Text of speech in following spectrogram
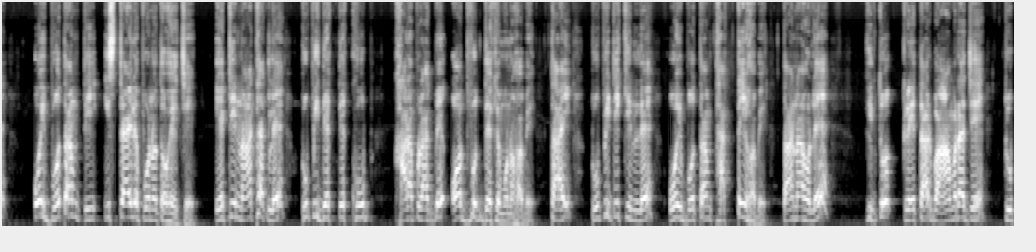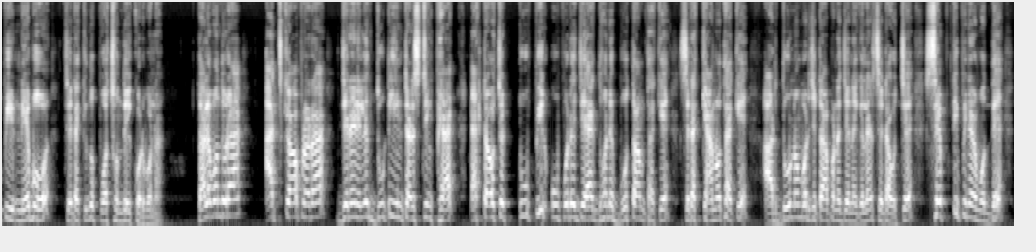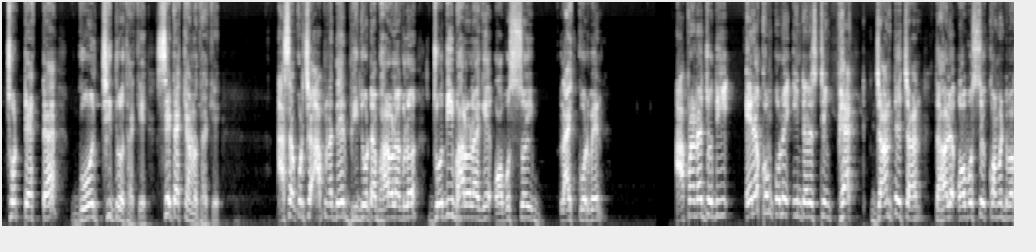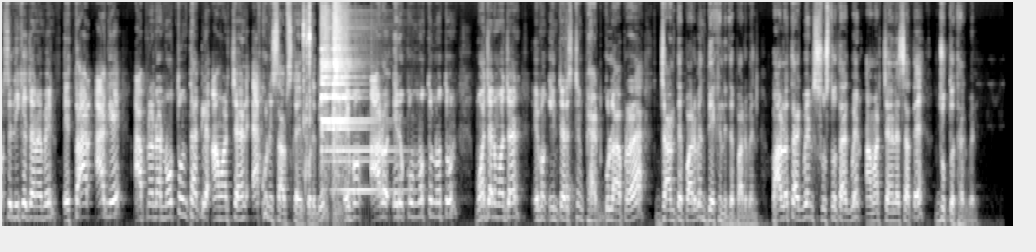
ওই বোতামটি স্টাইলে পরিণত হয়েছে। এটি না থাকলে টুপি দেখতে খুব খারাপ লাগবে, অদ্ভুত দেখে মনে হবে। তাই টুপিটি কিনলে ওই বোতাম থাকতেই হবে। তা না হলে কিন্তু ক্রেতার বা আমরা যে টুপি নেব, সেটা কিন্তু পছন্দই করব না। তাহলে বন্ধুরা, আজকে আপনারা জেনে নিলেন দুটি ইন্টারেস্টিং ফ্যাক্ট একটা হচ্ছে টুপির উপরে যে এক ধরনের বোতাম থাকে, সেটা কেন থাকে? আর দু নম্বর যেটা আপনারা জেনে গেলেন, সেটা হচ্ছে সেফটি পিনের মধ্যে ছোট্ট একটা গোল ছিদ্র থাকে, সেটা কেন থাকে? আশা করছি আপনাদের ভিডিওটা ভালো লাগল। যদি ভালো লাগে, অবশ্যই লাইক করবেন। আপনারা যদি এরকম কোনো ইন্টারেস্টিং ফ্যাক্ট জানতে চান, তাহলে অবশ্যই কমেন্ট বক্সে লিখে জানাবেন। তার আগে আপনারা নতুন থাকলে আমার চ্যানেল এখনই সাবস্ক্রাইব করে দিন এবং আরও এরকম নতুন নতুন মজার মজার এবং ইন্টারেস্টিং ফ্যাক্টগুলো আপনারা জানতে পারবেন, দেখে নিতে পারবেন। ভালো থাকবেন, সুস্থ থাকবেন, আমার চ্যানেলের সাথে যুক্ত থাকবেন।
